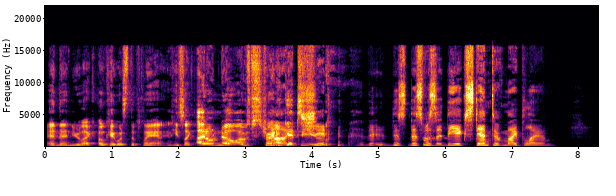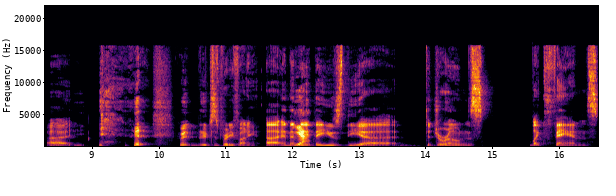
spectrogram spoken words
and then you're like okay what's the plan and he's like i don't know i was just trying Ah, to get to shit. you Th- this this was the extent of my plan. uh which is pretty funny uh and then Yeah. they, they use the uh the drones like fans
